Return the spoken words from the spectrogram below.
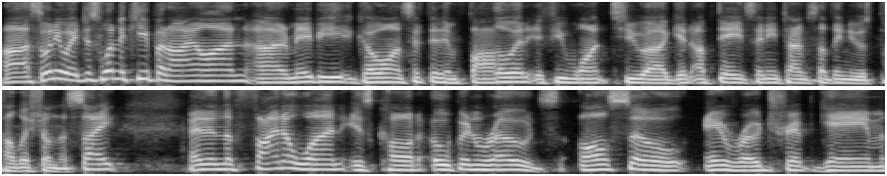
Uh, so anyway, just want to keep an eye on. Uh, maybe go on Sifted and follow it if you want to uh, get updates anytime something new is published on the site. And then the final one is called Open Roads, also a road trip game.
